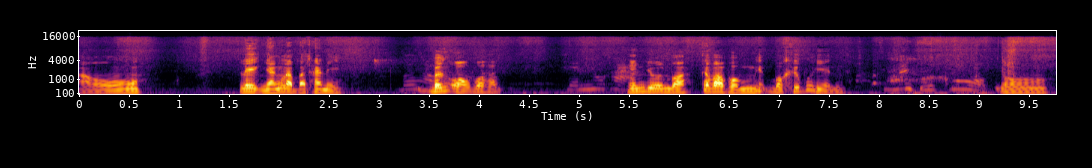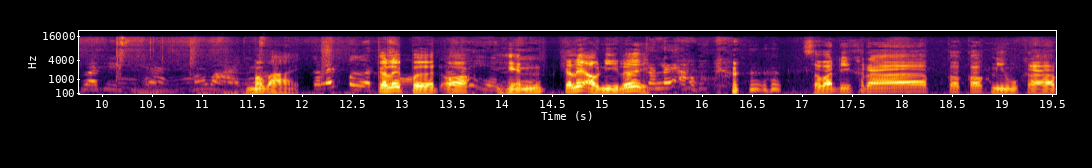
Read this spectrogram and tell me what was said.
เอาเลขหยังล่ะบัดท่านี่ เบิ่งเอาเบิ่งออกบ่ครับเห็นอยู่ค่ะเห็นอยูนบ่แต่ว่าผมบ่คือบ่เห็นมันจุดทูบอ๋อเพื่อที่สิเรียนเมื่อวานเมื่อวายก็เลยเปิดก็เลยเปิดออกก็ลยเห็นก็เลยเอานี่เลย ก็เลยเอาสวัสดีครับก็ก๊อกนิวครับ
